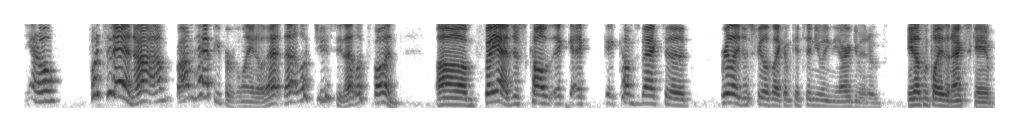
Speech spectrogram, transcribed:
you know, puts it in. I, am I'm, I'm happy for Veleno. That that looked juicy. That looked fun. Um, but yeah, just call it, it, it comes back to really just feels like I'm continuing the argument of he doesn't play the next game.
